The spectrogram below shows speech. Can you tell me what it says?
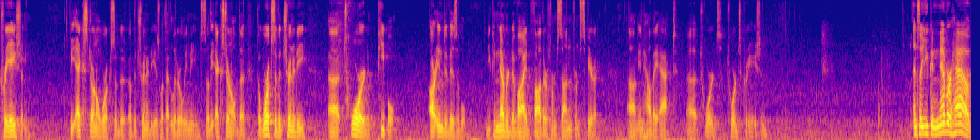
creation the external works of the, of the Trinity, is what that literally means. So the external, the, the works of the Trinity uh, toward people are indivisible. You can never divide Father from Son from Spirit um, in how they act uh, towards, towards creation. And so you can never have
